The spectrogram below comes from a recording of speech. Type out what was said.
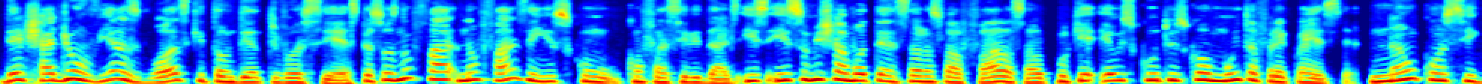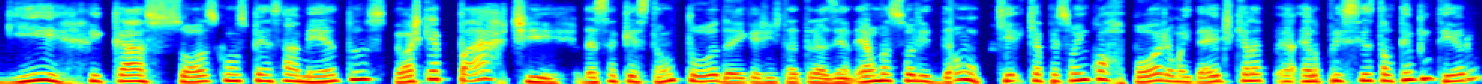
deixar de ouvir as vozes que estão dentro de você. As pessoas não, fa não fazem isso com, com facilidade. Isso, isso me chamou atenção na sua fala, Saulo, porque eu escuto isso com muita frequência. Não conseguir ficar sós com os pensamentos, eu acho que é parte dessa questão toda aí que a gente está trazendo. É uma solidão que, que a pessoa incorpora uma ideia de que ela, ela precisa estar o tempo inteiro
